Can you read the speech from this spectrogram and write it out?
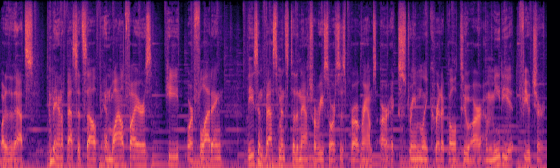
whether that's manifests itself in wildfires, heat, or flooding. These investments to the natural resources programs are extremely critical to our immediate future.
